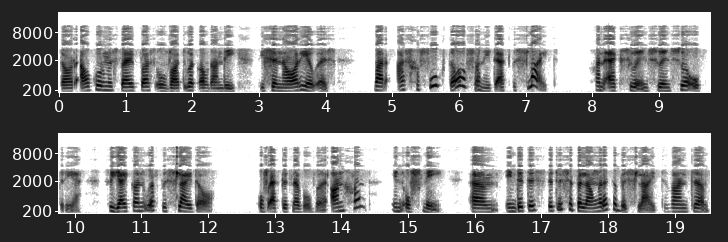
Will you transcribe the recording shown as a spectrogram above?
daar alkoholmisbruik was of wat ook al dan die die scenario is. Maar as gevolg daarvan het ek besluit gaan ek so en so en so optree. So jy kan ook besluit daar of ek dit nou wil aangaan en of nie. Ehm um, en dit is dit is 'n belangrike besluit want ehm um,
